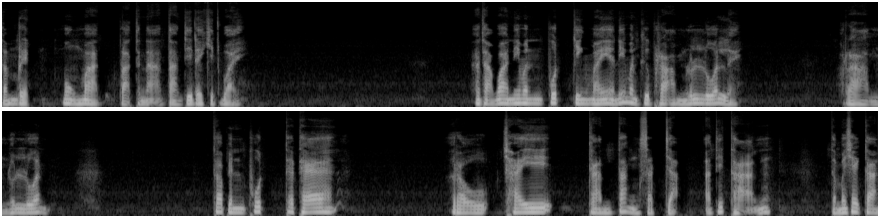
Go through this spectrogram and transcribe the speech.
สำเร็จมุ่งมาตรปรารถนาตามที่ได้คิดไว้ ถ้าถามว่านี่มันพุทธจริงไหมอันนี้มันคือพรามล้วนๆเลย พรามล้วนๆถ้าเป็นพุทธแท้ๆเราใช้การตั้งสัจจะอธิษฐาน แต่ไม่ใช่การ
